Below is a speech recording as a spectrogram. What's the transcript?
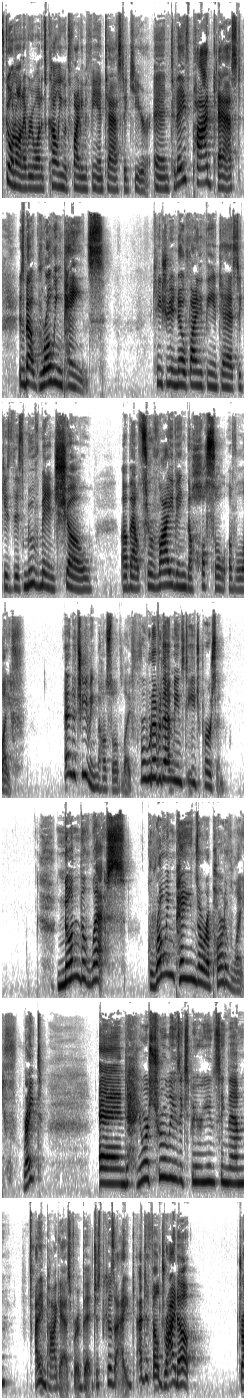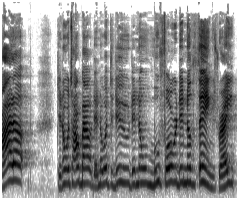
What's going on, everyone? It's Colleen with Finding the Fantastic here. And today's podcast is about growing pains. In case you didn't know, Finding the Fantastic is this movement and show about surviving the hustle of life and achieving the hustle of life, for whatever that means to each person. Nonetheless, growing pains are a part of life, right? And yours truly is experiencing them I didn't podcast for a bit just because I, I just felt dried up. Dried up. Didn't know what to talk about, didn't know what to do, didn't know move forward, didn't know the things, right?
